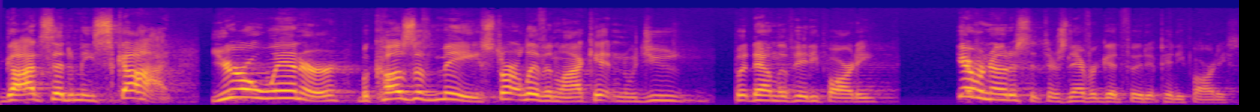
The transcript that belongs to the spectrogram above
God said to me, Scott, you're a winner because of me. Start living like it. And would you put down the pity party? You ever notice that there's never good food at pity parties?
